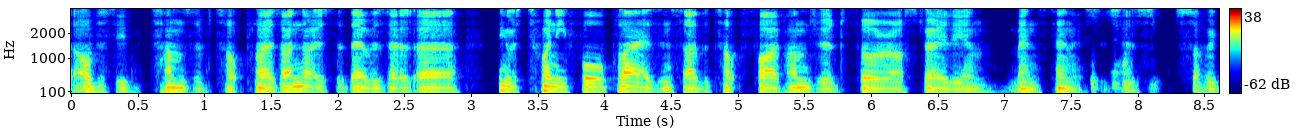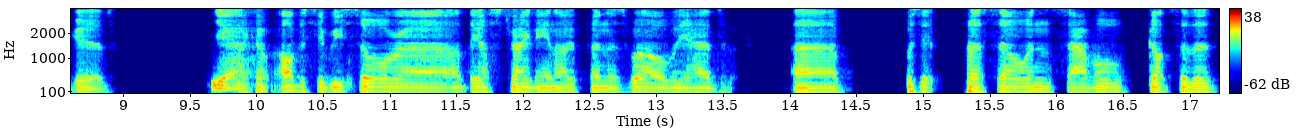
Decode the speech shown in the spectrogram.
obviously tons of top players. I noticed that there was a, uh, I think it was 24 players inside the top 500 for Australian men's tennis, which is so good. Yeah. Like, uh, obviously, we saw uh, the Australian Open as well. We had, uh, was it Purcell and Saville got to the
